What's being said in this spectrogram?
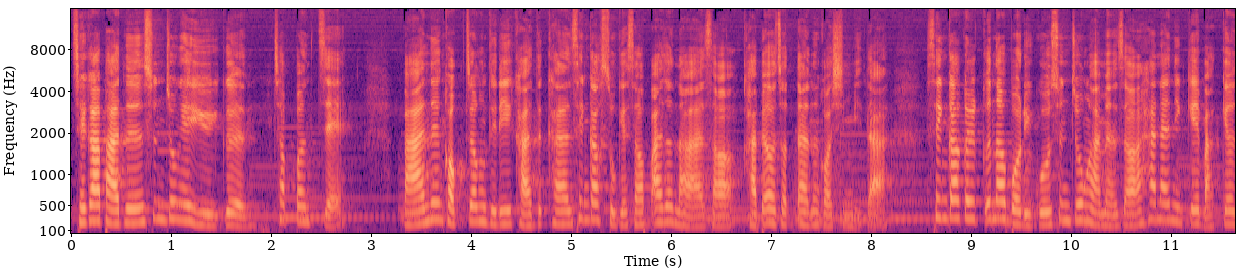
제가 받은 순종의 유익은 첫 번째, 많은 걱정들이 가득한 생각 속에서 빠져나와서 가벼워졌다는 것입니다. 생각을 끊어버리고 순종하면서 하나님께 맡겨,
